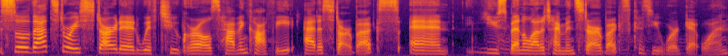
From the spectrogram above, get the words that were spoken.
So that story started with two girls having coffee at a Starbucks, and you spend a lot of time in Starbucks because you work at one.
